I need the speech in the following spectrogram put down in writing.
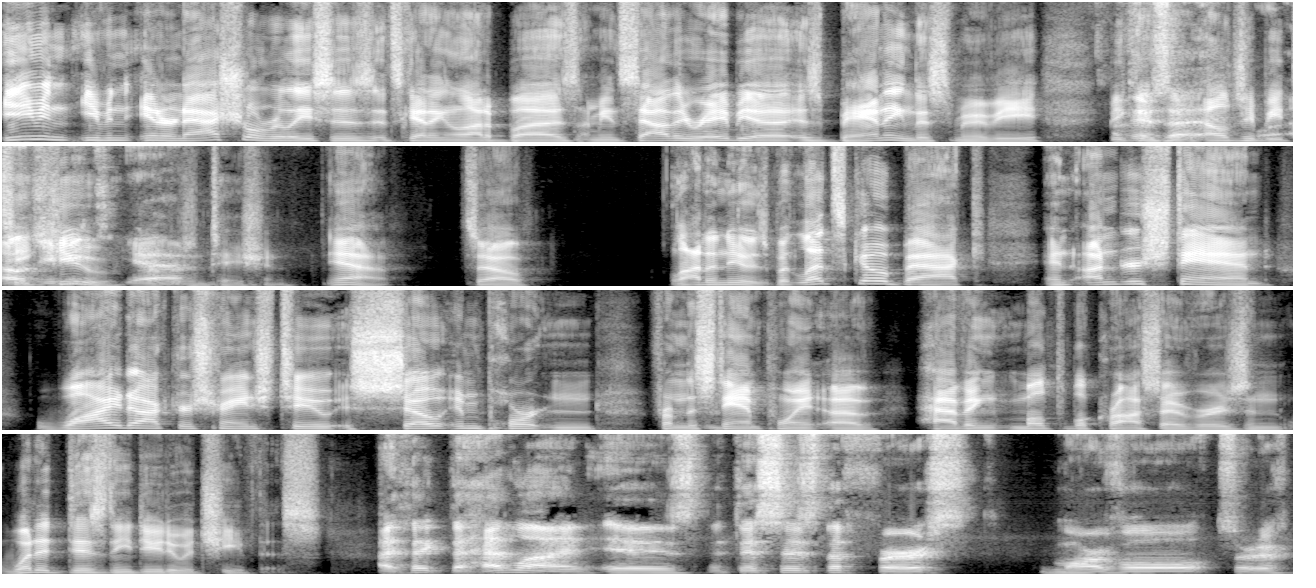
Even even international releases, it's getting a lot of buzz. I mean, Saudi Arabia is banning this movie because of a- well, LGBTQ LGBT, yeah. representation. Yeah. So a lot of news. But let's go back and understand why Doctor Strange 2 is so important from the standpoint of having multiple crossovers and what did Disney do to achieve this? I think the headline is that this is the first Marvel sort of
